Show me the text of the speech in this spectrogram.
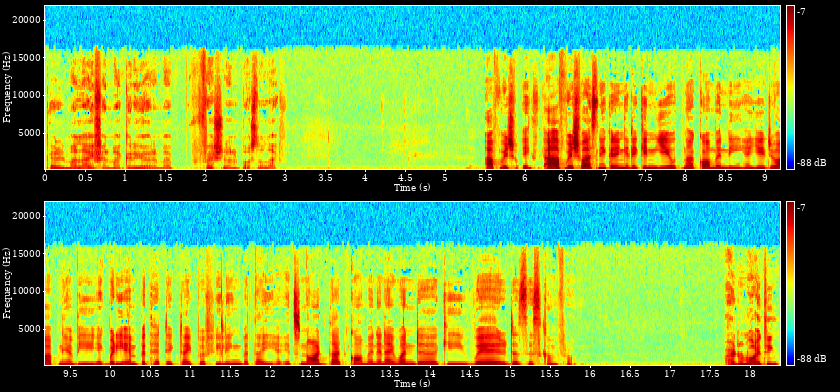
carried my life and my career and my professional and personal life आप विश्व आप विश्वास नहीं करेंगे, लेकिन ये उतना कॉमन नहीं है। ये जो आपने अभी एक बड़ी एम्पथेटिक टाइप ऑफ़ फीलिंग बताई है it's not that common and I wonder कि where does this come from I don't know I think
